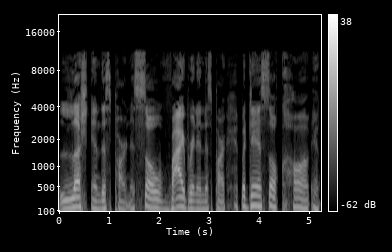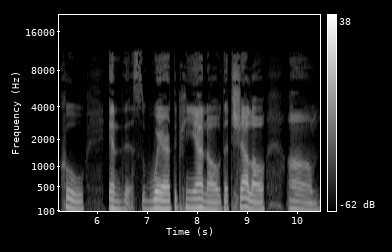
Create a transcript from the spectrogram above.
lush in this part and it's so vibrant in this part, but then so calm and cool in this, where the piano, the cello, um,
